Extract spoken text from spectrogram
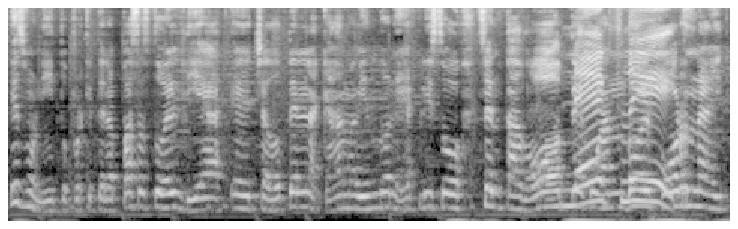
es bonito porque te la pasas todo el día echadote en la cama viendo Netflix o sentadote jugando el. Fortnite.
